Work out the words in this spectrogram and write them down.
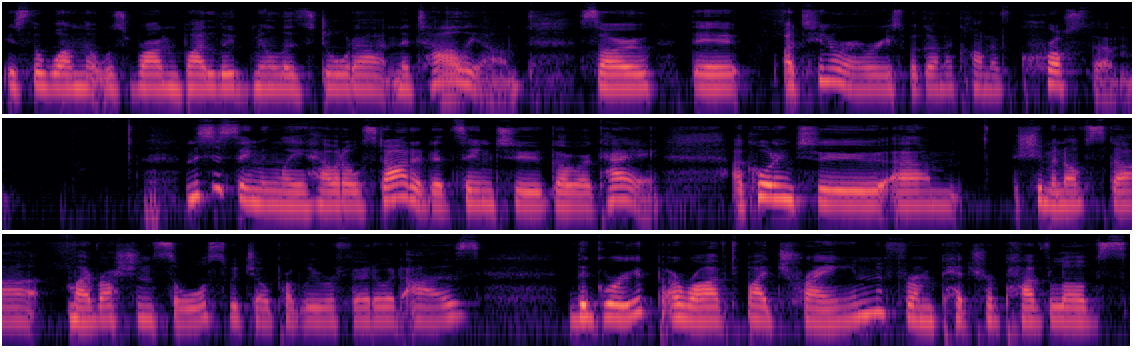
is the one that was run by Ludmilla's daughter Natalia. So their itineraries were going to kind of cross them. And this is seemingly how it all started. It seemed to go okay. According to um, Shimanovska, my Russian source, which I'll probably refer to it as, the group arrived by train from Petropavlovsk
